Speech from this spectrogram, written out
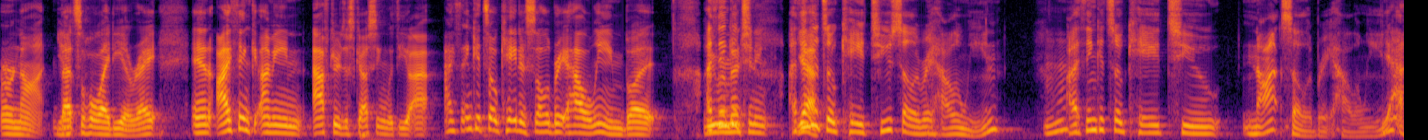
or not? That's the whole idea, right? And I think, I mean, after discussing with you, I, I think it's okay to celebrate Halloween, but we I were think mentioning, It's, I think yeah, Mm-hmm. it's okay to celebrate Halloween. I think it's okay to not celebrate Halloween. Yeah.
